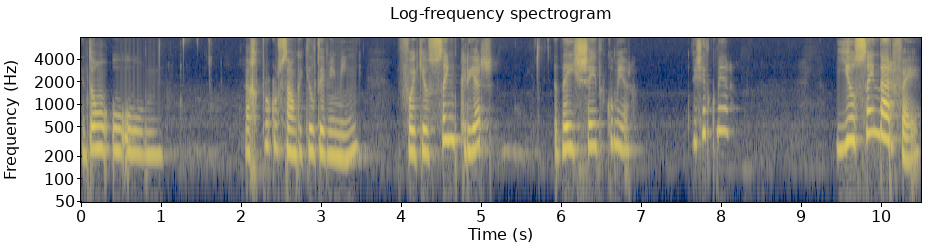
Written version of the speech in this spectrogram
Então, o, o, a repercussão que aquilo teve em mim foi que eu, sem querer, deixei de comer. Deixei de comer. E eu, sem dar fé,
